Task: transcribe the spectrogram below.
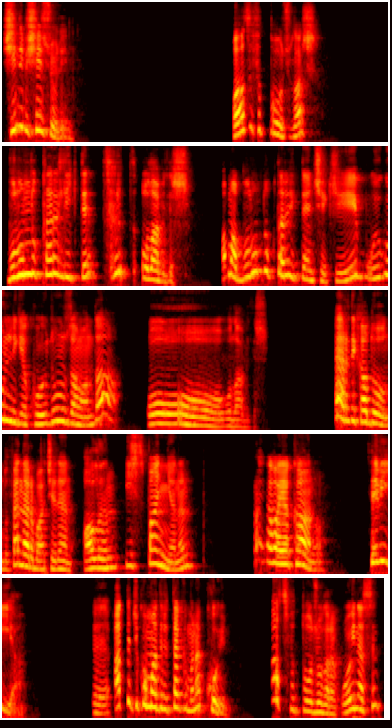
Şimdi bir şey söyleyeyim. Bazı futbolcular bulundukları ligde tırt olabilir. Ama bulundukları ligden çekip uygun lige koyduğun zaman da o olabilir. Ferdi Kadıoğlu Fenerbahçe'den alın İspanya'nın Rayo Vallecano, Sevilla, e, Atletico Madrid takımına koyun. Az futbolcu olarak oynasın.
